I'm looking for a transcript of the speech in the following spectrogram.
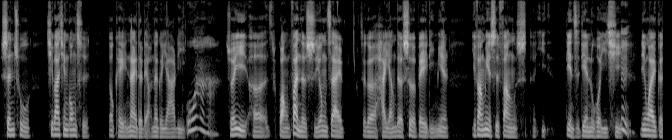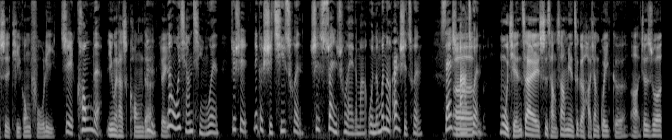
深处七八千公尺都可以耐得了那个压力。哇，所以呃，广泛的使用在这个海洋的设备里面，一方面是放呃一电子电路或仪器，嗯，另外一个是提供福利，是空的。因为它是空的，嗯，对。那我想请问，就是那个十七寸是算出来的吗？我能不能二十寸、三十八寸？呃目前在市场上面，这个好像规格啊，就是说，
